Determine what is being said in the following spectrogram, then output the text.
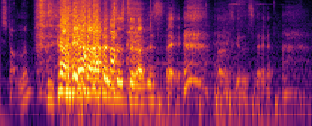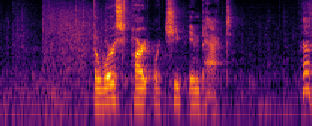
Stuntman? I was just about to say. I was gonna say it. The worst part or cheap impact? Huh.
